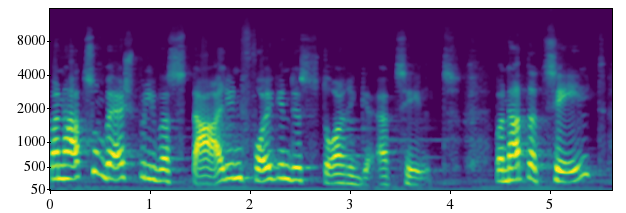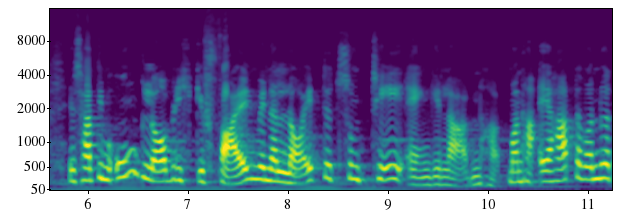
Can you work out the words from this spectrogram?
Man hat zum Beispiel über Stalin folgende Story erzählt. Man hat erzählt, es hat ihm unglaublich gefallen, wenn er Leute zum Tee eingeladen hat. Man, er hat aber nur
